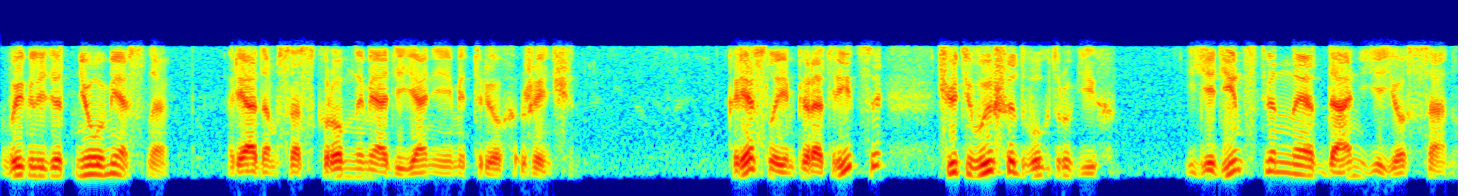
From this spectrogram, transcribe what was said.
выглядят неуместно рядом со скромными одеяниями трех женщин. Кресло императрицы чуть выше двух других, единственная дань ее сану.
